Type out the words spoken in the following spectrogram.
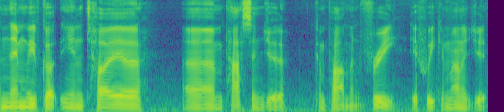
And then we've got the entire um, passenger compartment free, if we can manage it.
